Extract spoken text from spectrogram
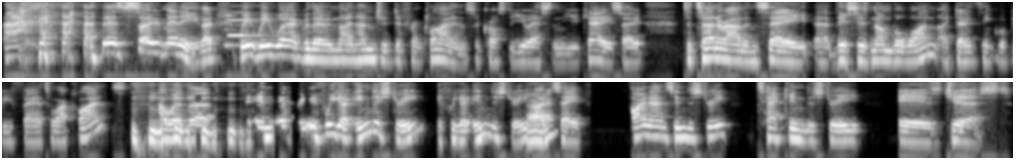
There's so many. Like we, we work with over 900 different clients across the US and the UK. So to turn around and say uh, this is number one, I don't think would be fair to our clients. However, in, if, if, we go industry, if we go industry, All I'd right. say finance industry, tech industry is just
